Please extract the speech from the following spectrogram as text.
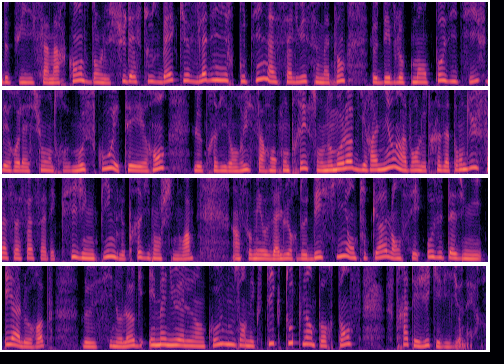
Depuis Samarkand, dans le sud-est ouzbek, Vladimir Poutine a salué ce matin le développement positif des relations entre Moscou et Téhéran. Le président russe a rencontré son homologue iranien avant le très attendu face-à-face avec Xi Jinping, le président chinois. Un sommet aux allures de défi, en tout cas, lancé aux États-Unis et à l'Europe. Le sinologue Emmanuel Linco nous en explique toute l'importance stratégique et visionnaire.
